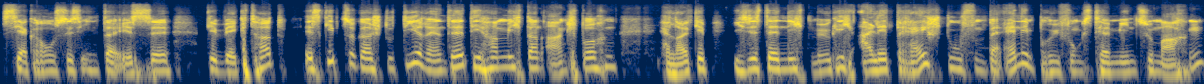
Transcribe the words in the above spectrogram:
sehr großes Interesse geweckt hat. Es gibt sogar Studierende, die haben mich dann angesprochen, Herr Leutgeb, ist es denn nicht möglich, alle drei Stufen bei einem Prüfungstermin zu machen?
